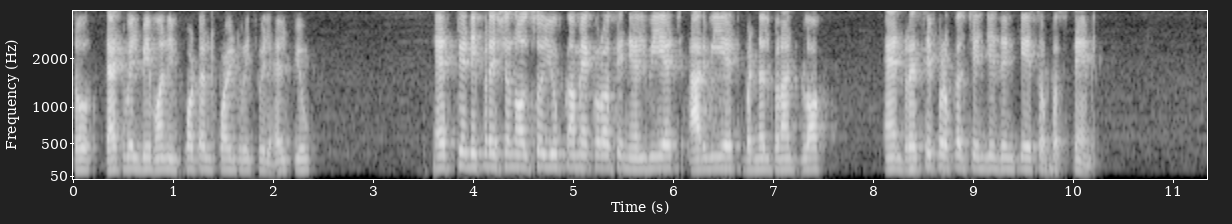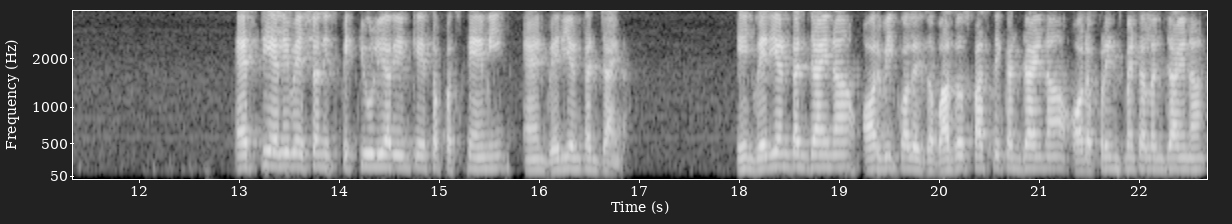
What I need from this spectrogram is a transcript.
So that will be one important point which will help you ST depression also you come across in LVH, RVH, bundle branch block and reciprocal changes in case of a STEMI. ST elevation is peculiar in case of a STEMI and variant angina. In variant angina or we call as a vasospastic angina or a Prinzmetal angina,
